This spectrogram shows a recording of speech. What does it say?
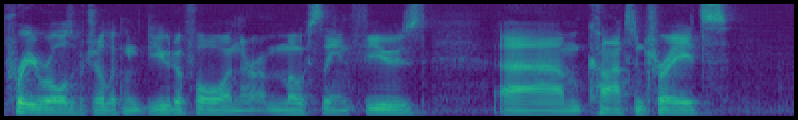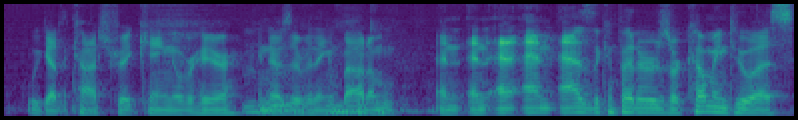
pre rolls which are looking beautiful and they're mostly infused, um, concentrates. We got the concentrate king over here. He knows everything about them. And, and and and as the competitors are coming to us,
